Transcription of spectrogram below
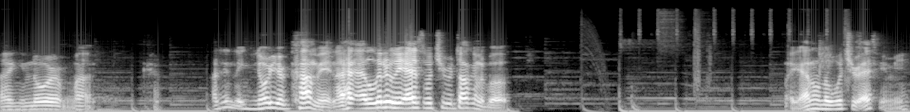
I ignore my. I didn't ignore your comment. I, I literally asked what you were talking about. Like I don't know what you're asking me.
